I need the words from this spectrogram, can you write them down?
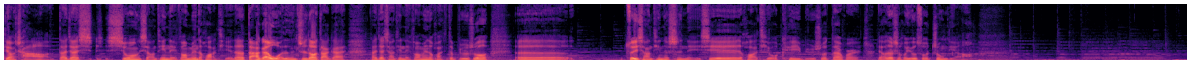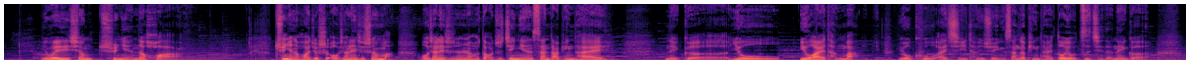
调查啊，大家希希望想听哪方面的话题？那大概我能知道大概大家想听哪方面的话题。那比如说，呃，最想听的是哪些话题？我可以比如说待会儿聊的时候有所重点啊。因为像去年的话，去年的话就是偶像练习生嘛，偶像练习生，然后导致今年三大平台那个优优爱腾吧。优酷、爱奇艺、腾讯三个平台都有自己的那个，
